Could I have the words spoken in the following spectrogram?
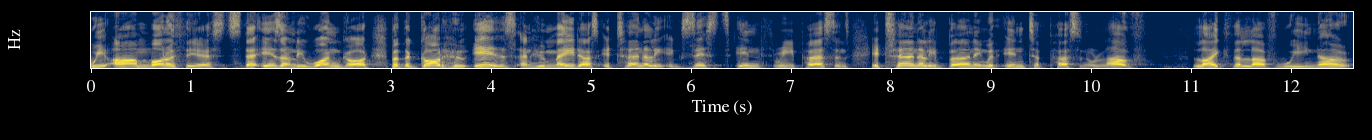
We are monotheists. There is only one God, but the God who is and who made us eternally exists in three persons, eternally burning with interpersonal love like the love we know.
